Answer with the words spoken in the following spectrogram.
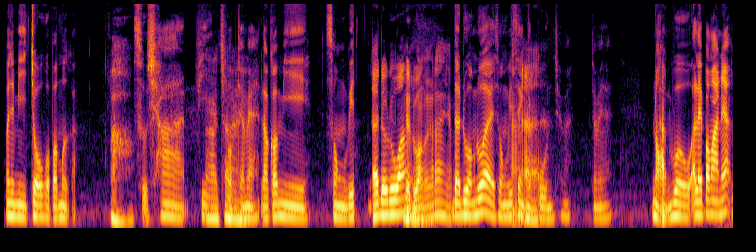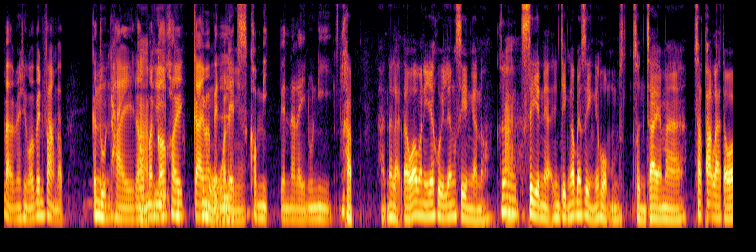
มันจะมีโจหัวปลาหมึกอะอ่า สุชาติพี่อ่าใช่ ผมใช่ไหมแล้วก็มีทรงวิทย์เออดูดวง เดี๋ยวดวงก็ได้ครับ เดอะดวงด้วยทรงวิทย์เสงอ่าตระกูลใช่ไหมจะไม่ได้หนอครันบเวิลด์อะไรประมาณเนี้ยแบบหมายถึงว่าเป็นฝั่งแบบการ์ตูนไทย แล้วอ่ามันก็พี่ค่อยกลายมาเป็นพี่หมูอะไรเลเงี้สยคอมิกเป็นอะไรนู่นนี่ ครับนั่นแหละแต่ว่าวันนี้จะคุยเรื่องซีนกันเนาะซึ่งอ่า ซีนเนี่ยจริงๆก็เป็นสิ่งที่ผมสนใจมาสักพักแล้วแต่ว่า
